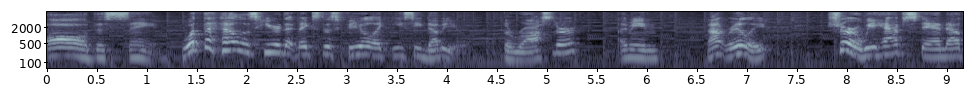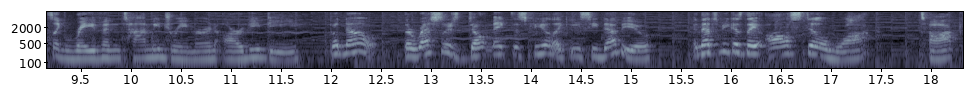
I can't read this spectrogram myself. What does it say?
all the same. What the hell is here that makes this feel like ECW? The roster? I mean, not really. Sure, we have standouts like Raven, Tommy Dreamer, and RVD, but no, the wrestlers don't make this feel like ECW, and that's because they all still walk, talk,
